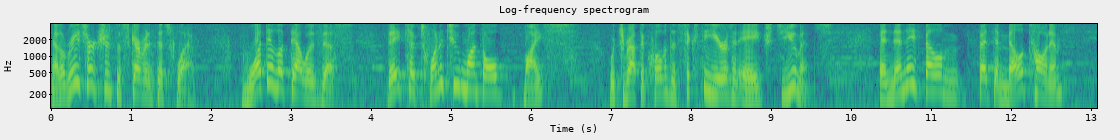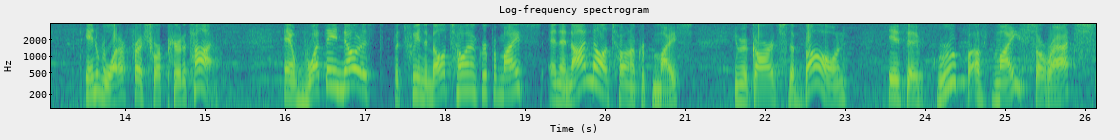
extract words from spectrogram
Now the researchers discovered it this way. What they looked at was this. They took 22 month old mice, which are about the equivalent to 60 years in age to humans. And then they fed them melatonin in water for a short period of time. And what they noticed between the melatonin group of mice and the non-melatonin group of mice in regards to the bone is the group of mice or rats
